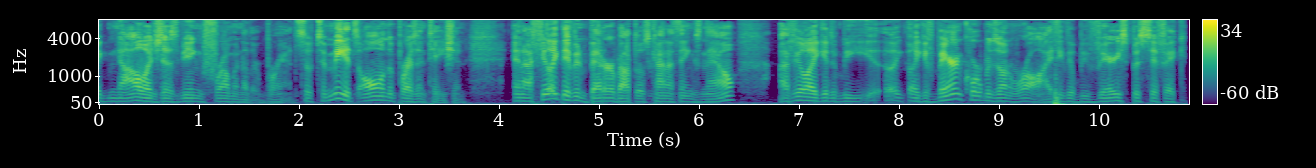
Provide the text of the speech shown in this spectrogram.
acknowledged as being from another brand. So to me, it's all in the presentation, and I feel like they've been better about those kind of things now. I feel like it'll be like like if Baron Corbin's on Raw, I think they'll be very specific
